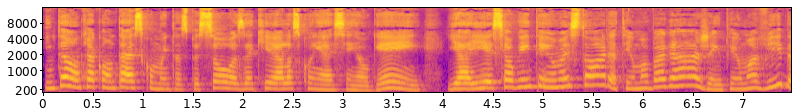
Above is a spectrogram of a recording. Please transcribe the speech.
Então, o que acontece com muitas pessoas é que elas conhecem alguém e aí esse alguém tem uma história, tem uma bagagem, tem uma vida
